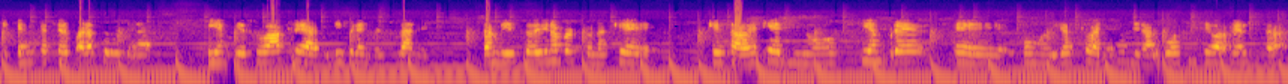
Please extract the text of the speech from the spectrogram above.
¿Qué tengo que hacer para solucionar? Y empiezo a crear diferentes planes. También soy una persona que, que sabe que no siempre, eh, como digas que vayas a hacer algo así, se va a realizar.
